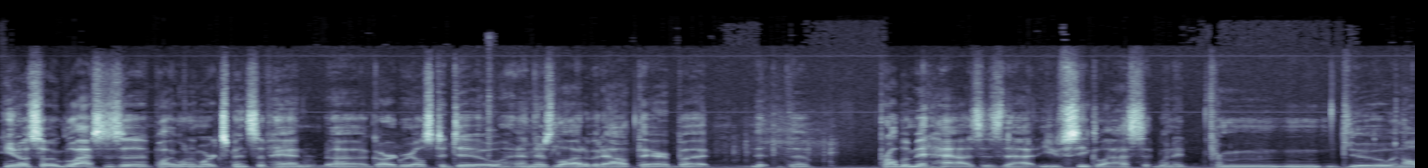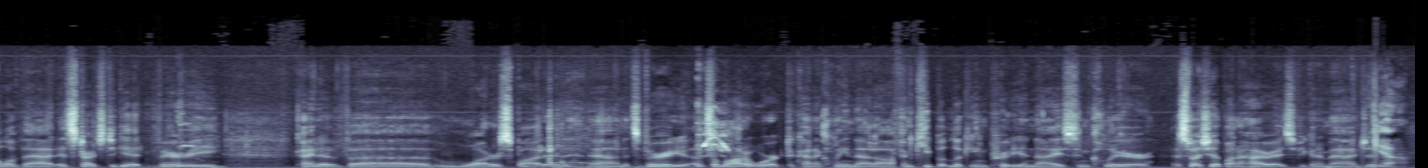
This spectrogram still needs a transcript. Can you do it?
You know, so glass is a, probably one of the more expensive hand uh, guardrails to do, and there's a lot of it out there. But the, the problem it has is that you see glass when it from dew and all of that, it starts to get very kind of uh, water spotted, and it's very it's a lot of work to kind of clean that off and keep it looking pretty and nice and clear, especially up on a high rise, if you can imagine. Yeah.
